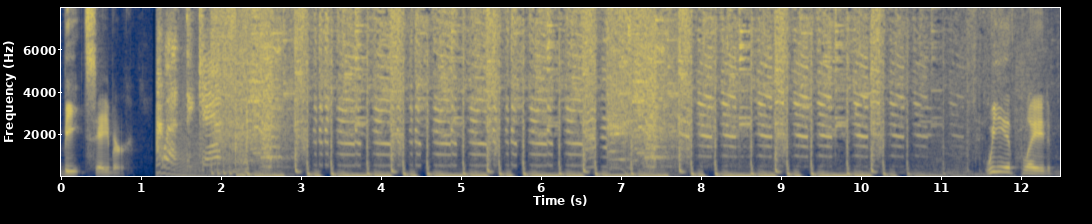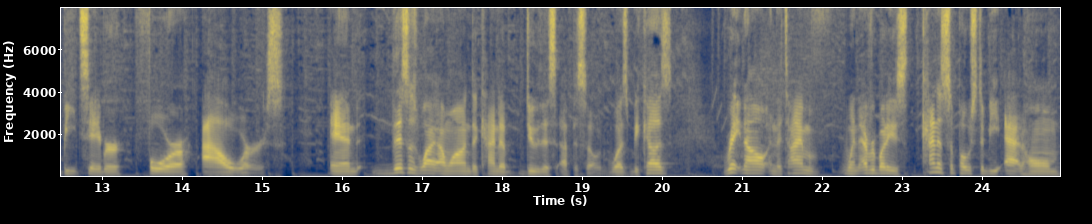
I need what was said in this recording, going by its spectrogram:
Beat Saber. We have played Beat Saber for hours. And this is why I wanted to kind of do this episode was because right now in the time of when everybody's kind of supposed to be at home,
